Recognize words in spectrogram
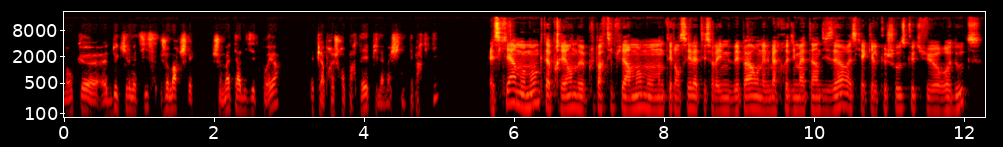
Donc, euh, 2 km 6, je marchais. Je m'interdisais de courir. Et puis après, je repartais et puis la machine était partie. Est-ce qu'il y a un moment que tu appréhendes plus particulièrement au moment de t'es lancé Là, tu es sur la ligne de départ, on est le mercredi matin, 10h. Est-ce qu'il y a quelque chose que tu redoutes?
